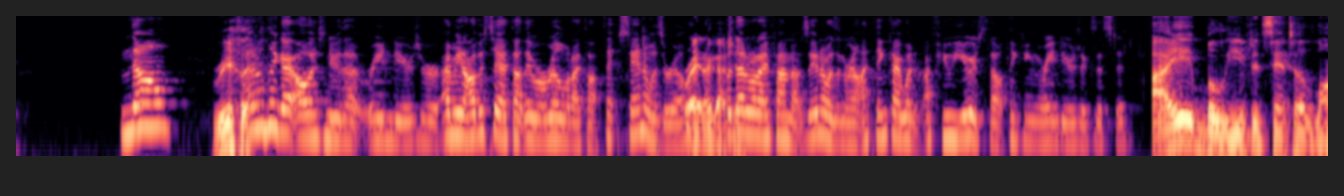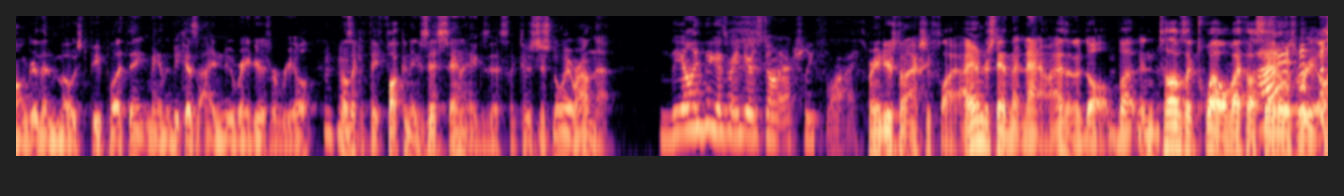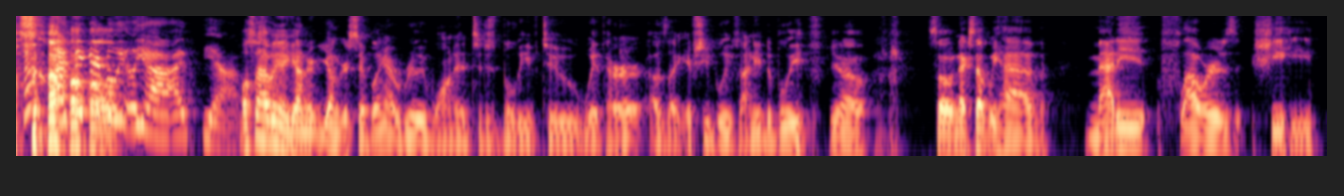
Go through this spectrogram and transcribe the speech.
No, Really? I don't think I always knew that reindeers were. I mean, obviously, I thought they were real when I thought th- Santa was real. Right, I got But you. then when I found out Santa wasn't real, I think I went a few years without thinking reindeers existed. I believed in Santa longer than most people, I think, mainly because I knew reindeers were real. And I was mm-hmm. like, if they fucking exist, Santa exists. Like, there's just no way around that. The only thing is reindeers don't actually fly. Reindeers don't actually fly. I understand that now as an adult, but until I was like 12, I thought Santa was real. So. I think I believe. Yeah, I yeah. Also, having a younger younger sibling, I really wanted to just believe too with her. I was like, if she believes, I need to believe, you know. So next up, we have Maddie Flowers Sheehy,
